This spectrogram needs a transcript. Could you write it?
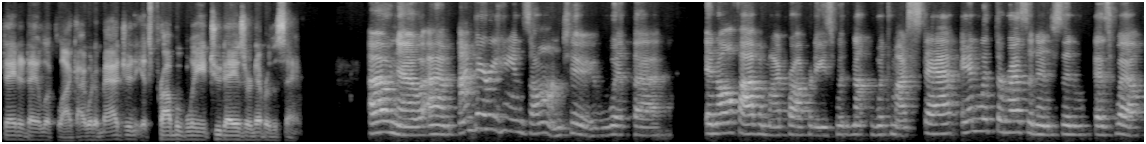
day to day look like? I would imagine it's probably two days are never the same. Oh no, um, I'm very hands on too with uh, in all five of my properties with not with my staff and with the residents and as well.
